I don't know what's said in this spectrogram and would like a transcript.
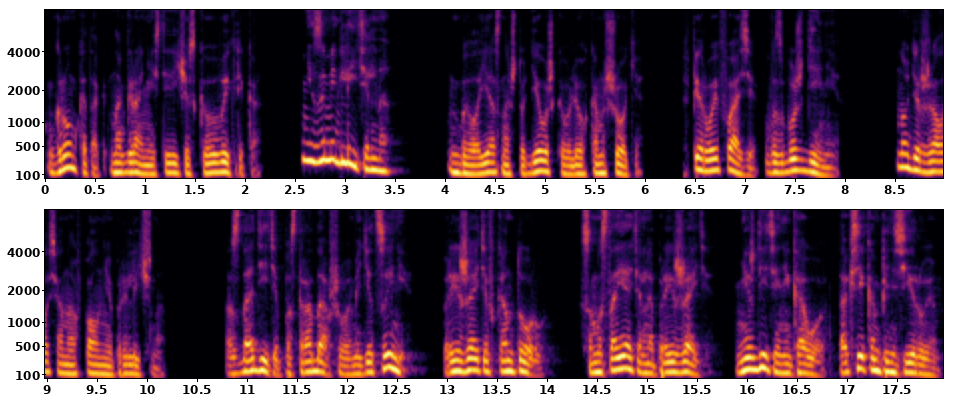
Громко так, на грани истерического выкрика. Незамедлительно. Было ясно, что девушка в легком шоке. В первой фазе – возбуждения. Но держалась она вполне прилично. Сдадите пострадавшего медицине, приезжайте в контору. Самостоятельно приезжайте. Не ждите никого. Такси компенсируем.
